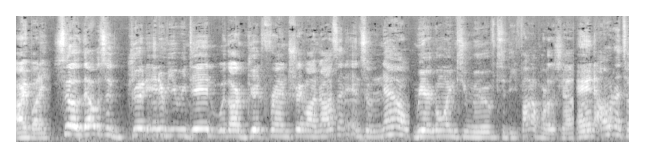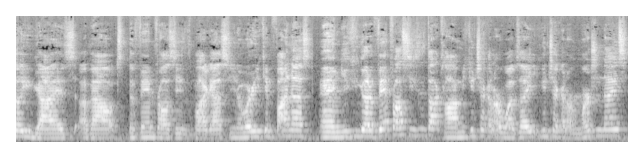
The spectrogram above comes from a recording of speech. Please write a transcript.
All right, buddy. So that was a good interview we did with our good friend Trayvon Johnson. And so now we are going to move to the final part of the show. And I want to tell you guys about the Fan All Seasons podcast. You know, where you can find us. And you can go to fanforallseasons.com. You can check out our website. You can check out our merchandise.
